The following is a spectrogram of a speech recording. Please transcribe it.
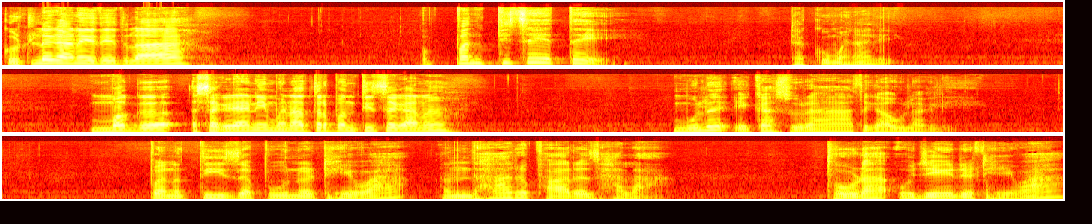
कुठलं गाणं येतंय तुला? पंथीचं येतंय. ठकू म्हणाली. मग सगळ्यांनी म्हणा तर पंथीचं गाणं. मुलं एका सुरात गाऊ लागली. पण ती जपून ठेवा अंधार फार झाला. थोडा उजेड ठेवा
